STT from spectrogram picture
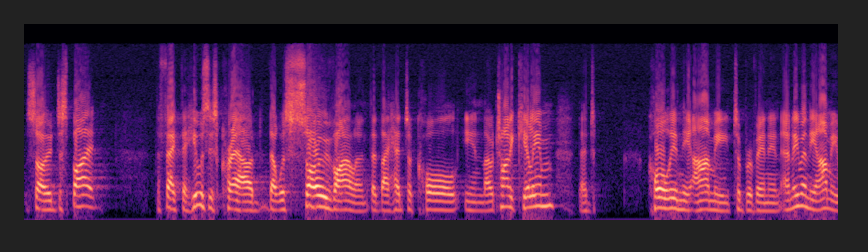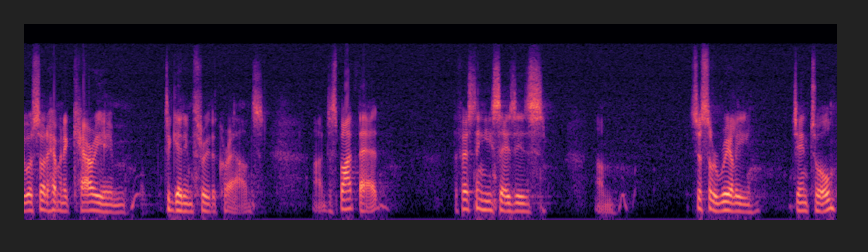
so, despite the fact that he was this crowd that was so violent that they had to call in, they were trying to kill him, they had to call in the army to prevent him, and even the army was sort of having to carry him to get him through the crowds. Uh, despite that, the first thing he says is, um, it's just sort of really gentle,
